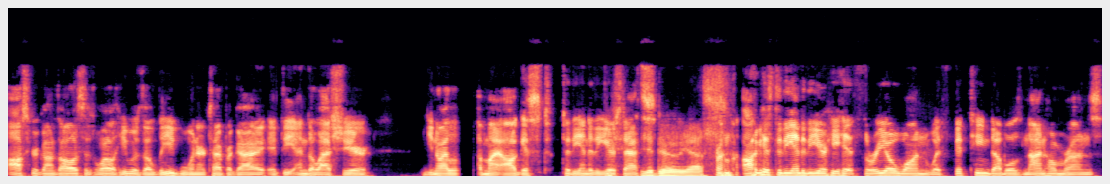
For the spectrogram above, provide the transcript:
Oscar Gonzalez as well. He was a league winner type of guy at the end of last year. You know, I love my August to the end of the year stats. You do, yes. From August to the end of the year, he hit 301 with 15 doubles, nine home runs,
